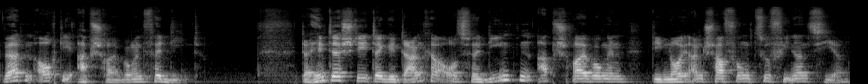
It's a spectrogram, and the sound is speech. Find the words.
werden auch die Abschreibungen verdient. Dahinter steht der Gedanke, aus verdienten Abschreibungen die Neuanschaffung zu finanzieren.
